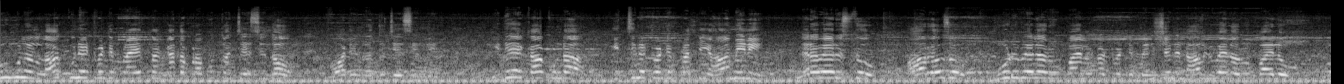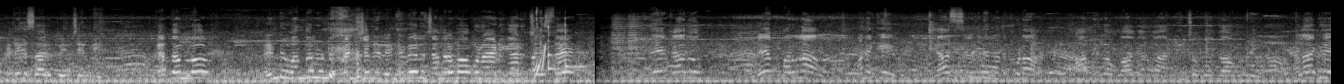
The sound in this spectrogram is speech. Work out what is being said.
భూములను లాక్కునేటువంటి ప్రయత్నం గత ప్రభుత్వం చేసిందో వాటిని రద్దు చేసింది. ఇదే కాకుండా ఇచ్చినటువంటి ప్రతి హామీని నెరవేరుస్తూ ఆ రోజు మూడు వేల రూపాయలు ఉన్నటువంటి పెన్షన్ నాలుగు వేల రూపాయలు ఒకటేసారి పెంచింది. గతంలో రెండు వందలు ఉన్న పెన్షన్ రెండు వేలు చంద్రబాబు నాయుడు గారు చేస్తే ఇదే కాదు రేపు మరలా మనకి గ్యాస్ సిలిండర్ కూడా హామీలో భాగంగా అందించబోతా ఉంది. అలాగే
